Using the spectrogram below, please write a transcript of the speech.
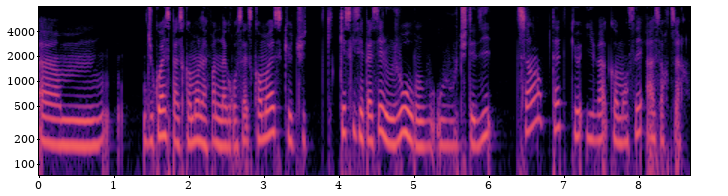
Mm. Du coup, elle se passe comment la fin de la grossesse? Comment est-ce que tu... Qu'est-ce qui s'est passé le jour où, où tu t'es dit, tiens, peut-être qu'il va commencer à sortir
